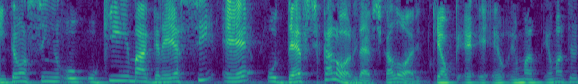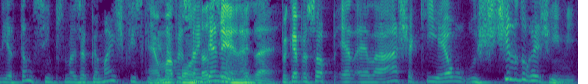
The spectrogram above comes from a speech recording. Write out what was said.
Então, assim, o, o que emagrece é o déficit calórico. déficit calórico. Que é, o- é- é- é uma, é uma teoria tão simples, mas é o que é mais difícil que É uma da pessoa conta entender, simples, né? é. Porque a pessoa ela, ela acha que é o, o estilo do regime.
